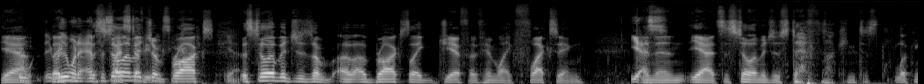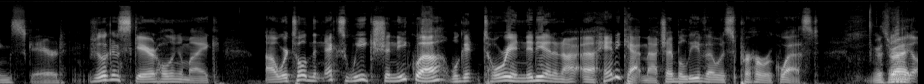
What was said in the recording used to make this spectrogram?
Yeah, They really wanna the, emphasize the still image of Brock's. Yeah. The still images of, of, of Brock's like GIF of him like flexing. Yes. and then yeah, it's a still image of Steph looking just looking scared. She's looking scared, holding a mic. Uh, we're told that next week Shaniqua will get Tori and Nydia in a, a handicap match. I believe that was per her request. That's And right. we,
